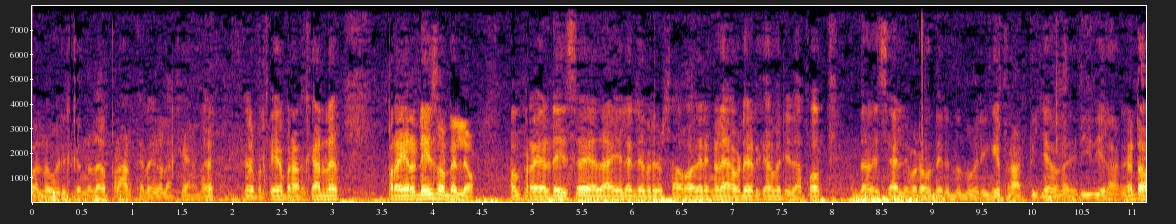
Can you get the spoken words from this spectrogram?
വല്ല ഒരുക്കങ്ങൾ പ്രാർത്ഥനകളൊക്കെയാണ്. ഞാൻ പ്രത്യേകം പ്രാർത്ഥന കാരണം പ്രയർ ഡേയ്സ് ഉണ്ടല്ലോ. അപ്പോൾ പ്രയർ ഡേയ്സ് ഏതായാലും എന്റെ പ്രിയ സഹോദരങ്ങളെ അവിടെ എടുക്കാൻ പറ്റില്ല. അപ്പോൾ എന്താണെന്ന് വെച്ചാൽ ഇവിടെ വന്നിരുന്നു ഒരുങ്ങി പ്രാർത്ഥിക്കാനുള്ള രീതിയിലാണ് കേട്ടോ.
